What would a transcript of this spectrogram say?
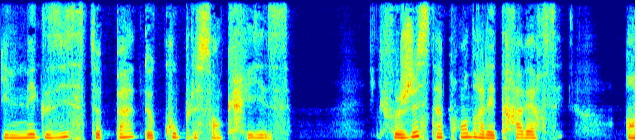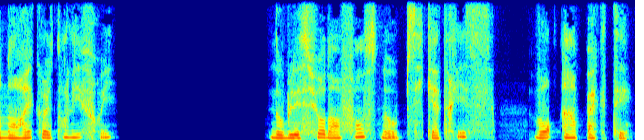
il n'existe pas de couple sans crise. Il faut juste apprendre à les traverser en en récoltant les fruits. Nos blessures d'enfance, nos psychiatrices vont impacter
